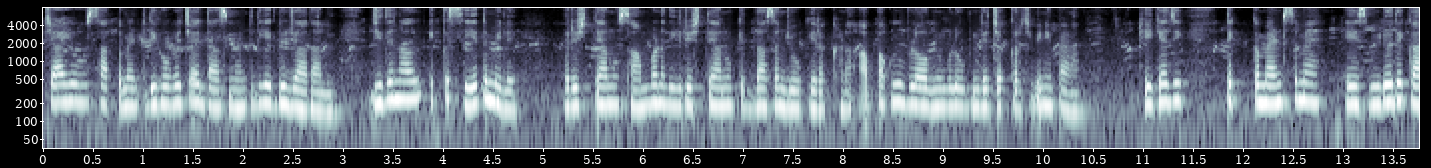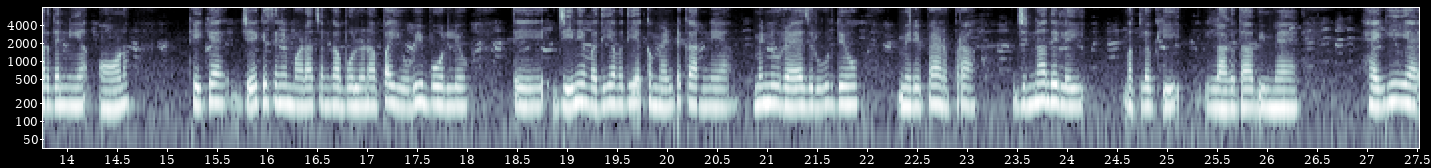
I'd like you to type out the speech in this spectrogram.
ਚਾਹੇ ਉਹ 7 ਮਿੰਟ ਦੀ ਹੋਵੇ, ਚਾਹੇ 10 ਮਿੰਟ ਦੀ ਇਦੋਂ ਜ਼ਿਆਦਾ ਨਹੀਂ। ਜਿਹਦੇ ਨਾਲ ਇੱਕ ਸੇਧ ਮਿਲੇ। ਰਿਸ਼ਤਿਆਂ ਨੂੰ ਸਾਂਭਣ ਦੀ, ਰਿਸ਼ਤਿਆਂ ਨੂੰ ਕਿੱਦਾਂ ਸੰਜੋ ਕੇ ਰੱਖਣਾ, ਆਪਾਂ ਕੋਈ ਵਲੌਗਿੰਗ ਵਲੌਗਿੰਗ ਦੇ ਚੱਕਰ 'ਚ ਵੀ ਨਹੀਂ ਪੈਣਾ। ਠੀਕ ਹੈ ਜੀ? ਤੇ ਕਮੈਂਟਸ ਮੈਂ ਇਸ ਵੀਡੀਓ ਦੇ ਕਰ ਦਿੰਨੀ ਆ ਔਨ ਠੀਕ ਹੈ? ਜੇ ਕਿਸੇ ਨੇ ਮਾੜਾ ਚੰਗਾ ਬੋਲਣਾ ਭਾਈ, ਉਹ ਵੀ ਬੋਲ ਲਿਓ। ਤੇ ਜਿਹਨੇ ਵਧੀਆ ਵਧੀਆ ਕਮੈਂਟ ਕਰਨੇ ਆ, ਮੈਨੂੰ ਰਾਏ ਜ਼ਰੂਰ ਦਿਓ, ਮੇਰੇ ਭੈਣ ਭਰਾ, ਜਿਨ੍ਹਾਂ ਦੇ ਲਈ ਮਤਲਬ ਕਿ ਲੱਗਦਾ ਵੀ ਮੈਂ ਹੈਗੀ ਆ,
